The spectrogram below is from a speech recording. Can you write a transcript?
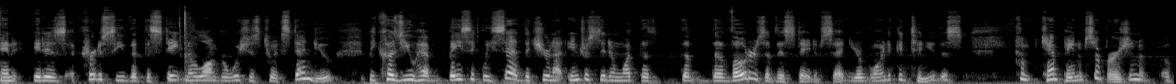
and it is a courtesy that the state no longer wishes to extend you because you have basically said that you're not interested in what the, the, the voters of this state have said. You're going to continue this com- campaign of subversion of, of,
